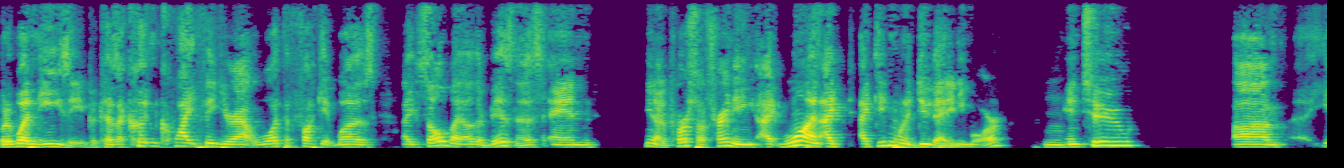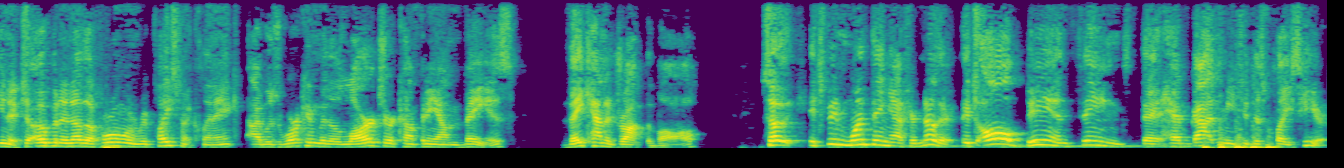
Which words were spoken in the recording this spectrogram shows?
but it wasn't easy because I couldn't quite figure out what the fuck it was. I sold my other business and you know personal training. I one I I didn't want to do that anymore, Hmm. and two, um, you know to open another hormone replacement clinic. I was working with a larger company out in Vegas. They kind of dropped the ball. So it's been one thing after another. It's all been things that have gotten me to this place here.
